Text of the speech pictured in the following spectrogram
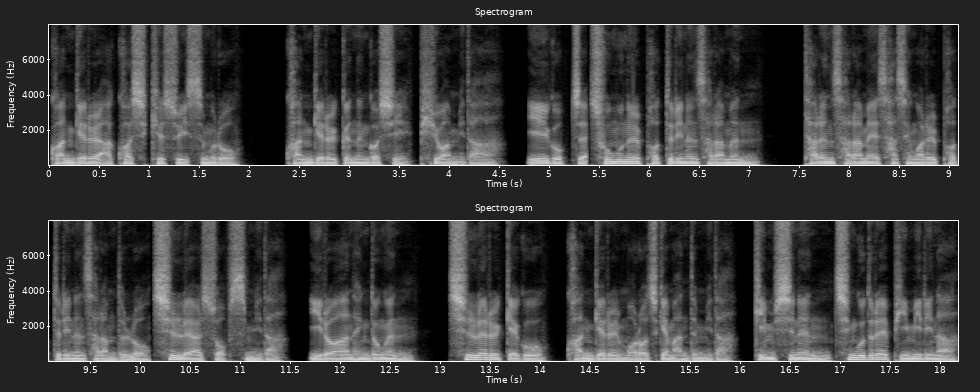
관계를 악화시킬 수 있으므로 관계를 끊는 것이 필요합니다. 일곱째, 소문을 퍼뜨리는 사람은 다른 사람의 사생활을 퍼뜨리는 사람들로 신뢰할 수 없습니다. 이러한 행동은 신뢰를 깨고 관계를 멀어지게 만듭니다. 김 씨는 친구들의 비밀이나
